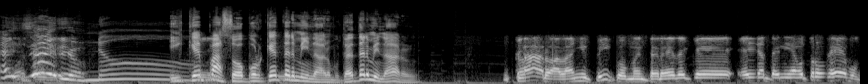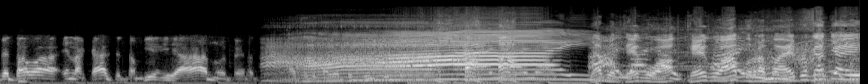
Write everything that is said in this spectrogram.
¿En serio? No. ¿Y qué pasó? ¿Por qué terminaron? Ustedes terminaron. Claro, al año y pico me enteré de que ella tenía otro jevo que estaba en la cárcel también. Y dije, ah, no, espérate. Ay. Ya, pero qué guapo, qué guapo, Rafael, quédate ahí.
